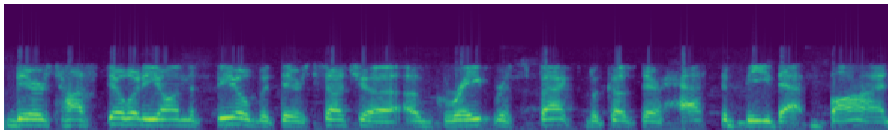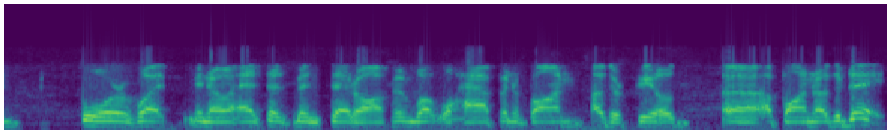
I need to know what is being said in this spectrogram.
there's hostility on the field, but there's such a, a great respect because there has to be that bond for what, you know, as has been said often, what will happen upon other fields, uh, upon other days.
